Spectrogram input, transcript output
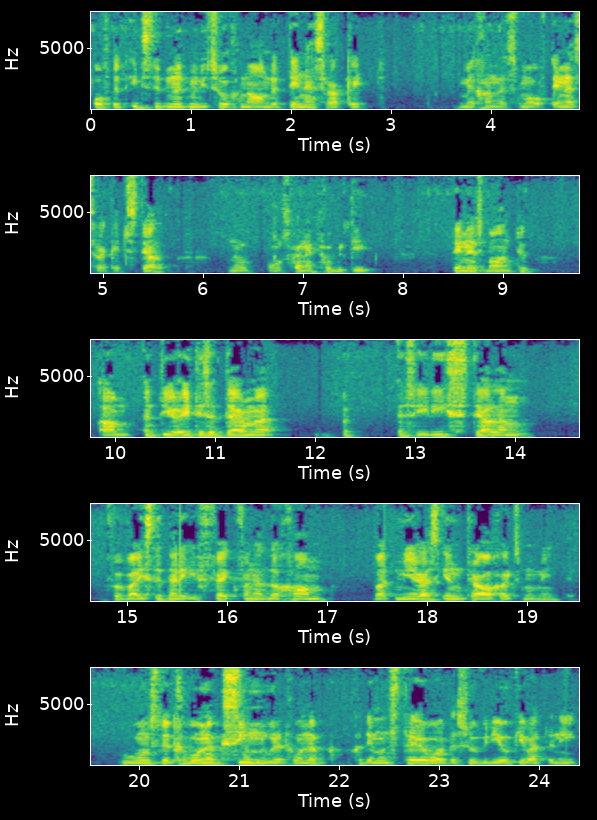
of dit iets te doen het met die sogenaamde tennisraket meganisme of tennisraket stel. Nou ons gaan net gou 'n bietjie tennisbaan toe. Um in teoretiese terme is hierdie stelling verwys dit na die effek van 'n liggaam wat meer as een traagheidsmoment het. Hoe ons dit gewoonlik sien, hoe dit gewoonlik gedemonstreer word, is so 'n videoetjie wat in die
